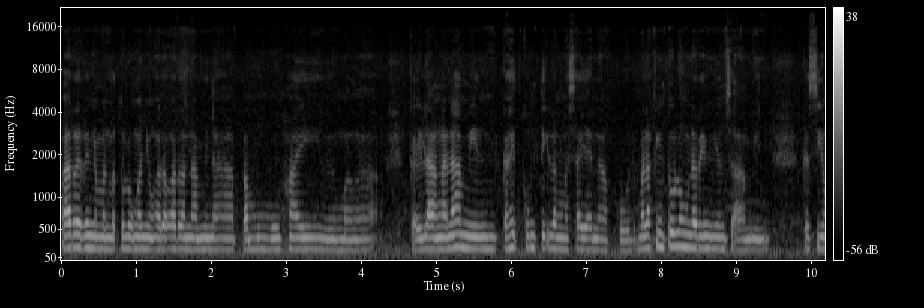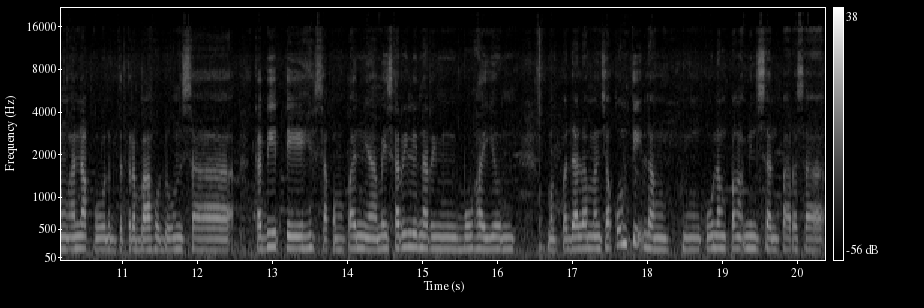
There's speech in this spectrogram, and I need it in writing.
para rin naman matulungan yung araw-araw namin na pamumuhay yung mga kailangan namin. Kahit kunti lang masaya na ako. Malaking tulong na rin yun sa amin kasi yung anak ko nagtatrabaho doon sa Cavite sa kumpanya. May sarili na rin buhay yun. Magpadala man siya kunti lang. Yung kulang pa minsan para sa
